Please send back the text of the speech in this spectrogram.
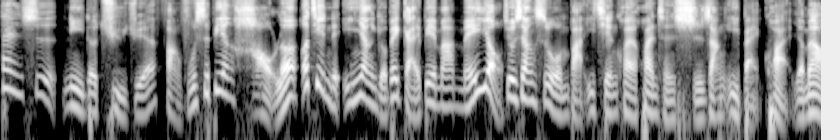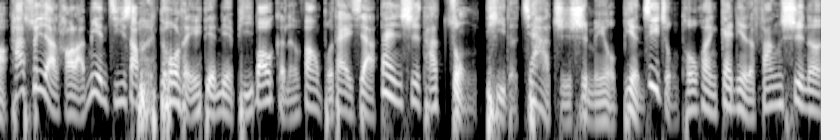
但是你的咀嚼仿佛是变好了，而且你的营养有被改变吗？没有，就像是我们把一千块换成十张一百块，有没有？它虽然好了，面积稍微多了一点点，皮包可能放不太下，但是它总体的价值是没有变。这种偷换概念的方式呢，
